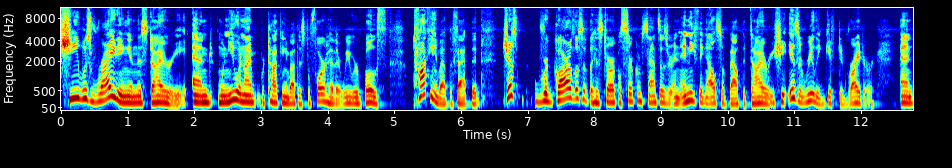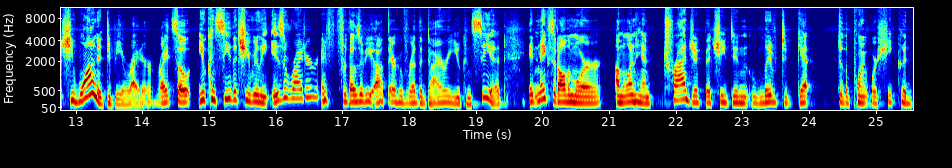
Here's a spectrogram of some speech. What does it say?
she was writing in this diary. And when you and I were talking about this before, Heather, we were both talking about the fact that just regardless of the historical circumstances or in anything else about the diary, she is a really gifted writer. And she wanted to be a writer, right? So you can see that she really is a writer. If for those of you out there who've read the diary, you can see it. It makes it all the more, on the one hand, tragic that she didn't live to get to the point where she could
